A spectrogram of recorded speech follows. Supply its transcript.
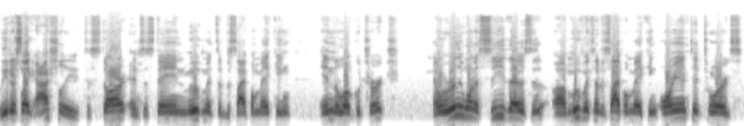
leaders like Ashley to start and sustain movements of disciple making in the local church. And we really want to see those uh, movements of disciple making oriented towards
